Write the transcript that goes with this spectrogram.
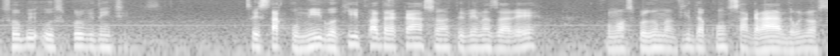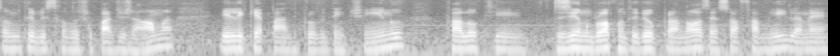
sobre os providentinos. Você está comigo aqui, Padre Acácio, na TV Nazaré, com o nosso programa Vida Consagrada, onde nós estamos entrevistando hoje o Padre Djalma, ele que é Padre Providentino, falou que, dizia no bloco anterior para nós, é sua família, né?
